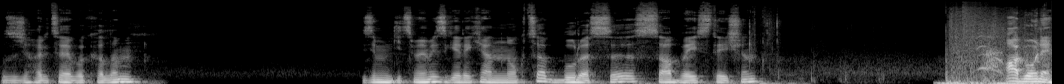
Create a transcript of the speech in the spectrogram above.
Hızlıca haritaya bakalım. Bizim gitmemiz gereken nokta burası. Subway Station. Abi o ne?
